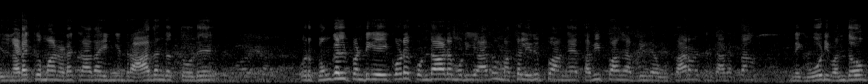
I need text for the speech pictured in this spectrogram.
இது நடக்குமா நடக்காதா என்கின்ற ஆதங்கத்தோடு ஒரு பொங்கல் பண்டிகையை கூட கொண்டாட முடியாத மக்கள் இருப்பாங்க தவிப்பாங்க அப்படிங்கிற ஒரு காரணத்திற்காகத்தான் இன்னைக்கு ஓடி வந்தோம்.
